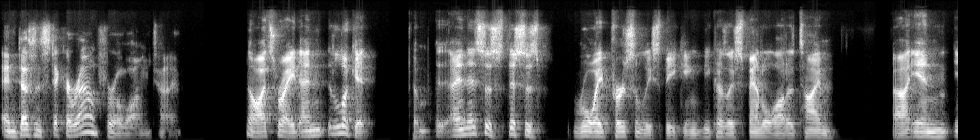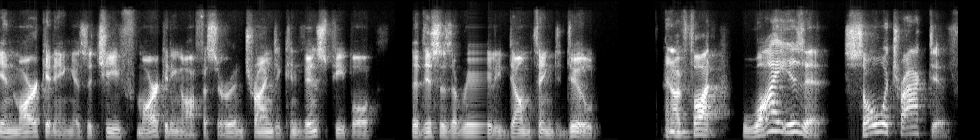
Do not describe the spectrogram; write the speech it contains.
and doesn't stick around for a long time. No, that's right. And look at, and this is this is Roy personally speaking, because I spent a lot of time uh, in in marketing as a chief marketing officer and trying to convince people that this is a really dumb thing to do. And mm-hmm. I've thought, why is it so attractive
